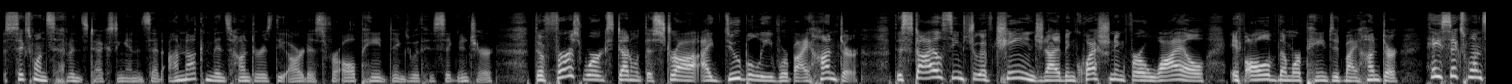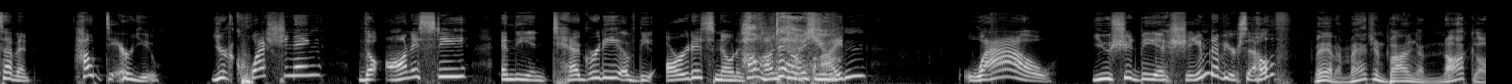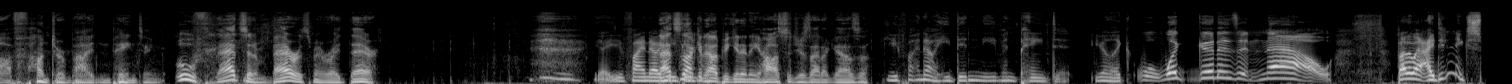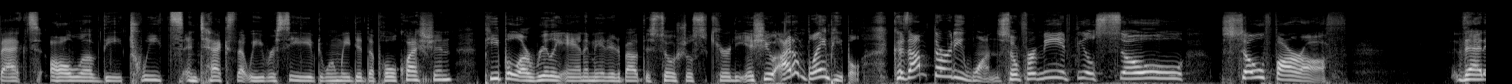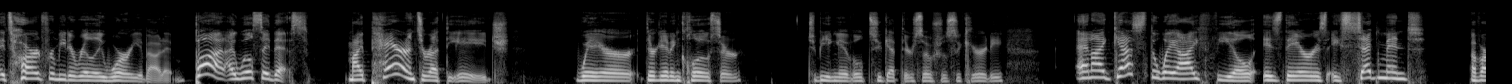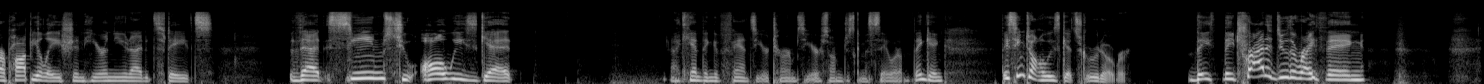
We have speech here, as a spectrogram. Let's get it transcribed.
617's texting in and said, I'm not convinced Hunter is the artist for all paintings with his signature. The first works done with the straw, I do believe, were by Hunter. The style seems to have changed, and I've been questioning for a while if all of them were painted by Hunter. Hey, 617, how dare you? You're questioning the honesty and the integrity of the artist known as How Hunter. Biden? Wow. You should be ashamed of yourself. Man, imagine buying a knockoff Hunter Biden painting. Oof, that's an embarrassment right there. Yeah, you find out That's not going to help you get any hostages out of Gaza. you find out he didn't even paint it. You're like, well, what good is it now? By the way, I didn't expect all of the tweets and texts that we received when we did the poll question. People are really animated about the social security issue. I don't blame people because I'm 31. So for me, it feels so, so far off that it's hard for me to really worry about it. But I will say this my parents are at the age where they're getting closer to being able to get their social security. And I guess the way I feel is there is a segment of our population here in the United States that seems to always get I can't think of fancier terms here, so I'm just going to say what I'm thinking. They seem to always get screwed over. They they try to do the right thing.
